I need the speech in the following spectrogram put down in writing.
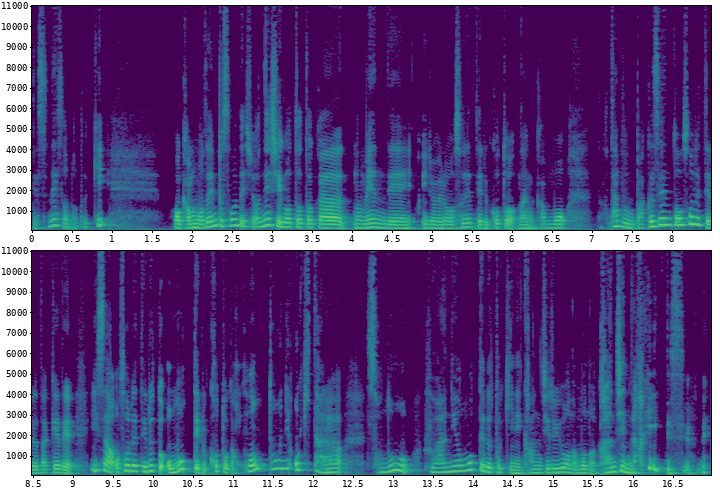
ですねその時。他も全部そうでしょうね仕事とかの面でいろいろ恐れてることなんかも多分漠然と恐れてるだけでいざ恐れてると思ってることが本当に起きたらその不安に思ってる時に感じるようなものは感じないんですよね。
